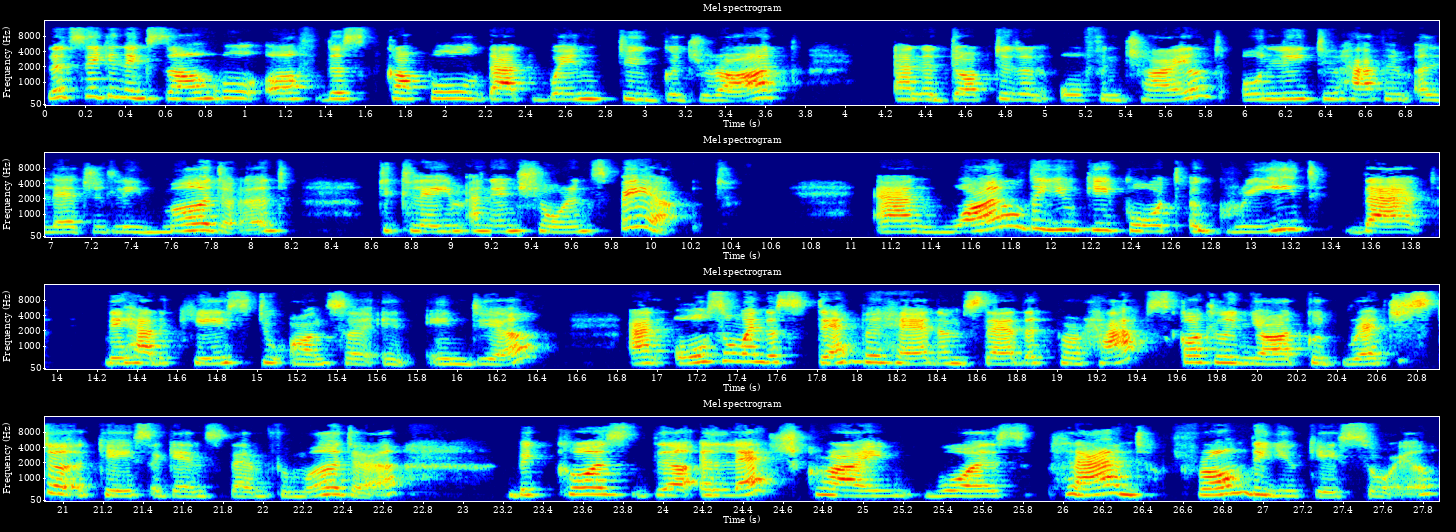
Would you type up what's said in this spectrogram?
Let's take an example of this couple that went to Gujarat and adopted an orphan child, only to have him allegedly murdered to claim an insurance payout. And while the UK court agreed that they had a case to answer in India, and also went a step ahead and said that perhaps Scotland Yard could register a case against them for murder because the alleged crime was planned from the UK soil.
